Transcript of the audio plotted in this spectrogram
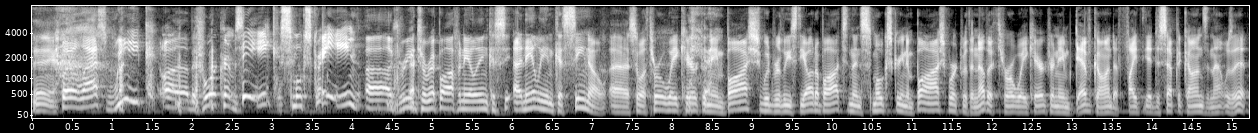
Anyway. Well, last week, uh, before Kremzeek, Smokescreen uh, agreed to rip off an alien, casi- an alien casino. Uh, so a throwaway character named Bosch would release the Autobots, and then Smokescreen and Bosch worked with another throwaway character named Devcon to fight the Decepticons, and that was it.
